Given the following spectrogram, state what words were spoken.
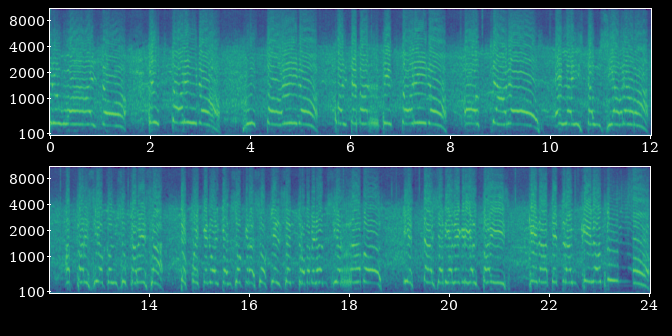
¡Uruguayo! ¡Victorino! ¡Victorino! ¡Valdemar Victorino! ¡Otra vez! En la instancia brava apareció con su cabeza después que no alcanzó Krasowski el centro de Venancio Ramos y estalla de alegría el país. Quédate tranquilo, Duno.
